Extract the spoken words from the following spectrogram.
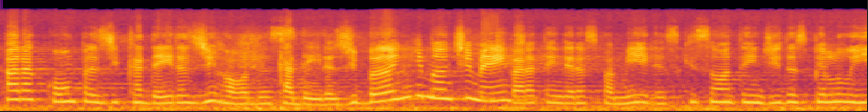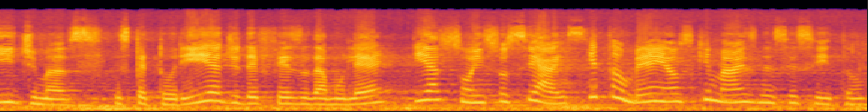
para compras de cadeiras de rodas, cadeiras de banho e mantimento para atender as famílias que são atendidas pelo IDMAS, Inspetoria de Defesa da Mulher e Ações Sociais, e também aos que mais necessitam.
